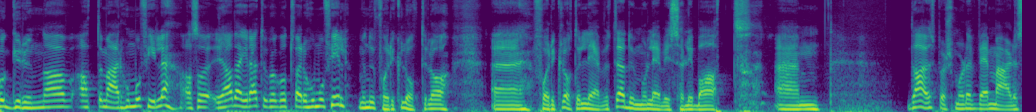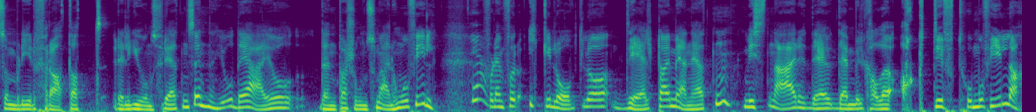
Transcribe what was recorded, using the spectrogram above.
Pga. at de er homofile. Altså, ja, det er greit, du kan godt være homofil, men du får ikke lov til å, uh, ikke lov til å leve ut det. Du må leve i sølibat. Um, da er jo spørsmålet hvem er det som blir fratatt religionsfriheten sin? Jo, det er jo den personen som er homofil. Ja. For den får ikke lov til å delta i menigheten hvis den er det de vil kalle aktivt homofil. Da.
